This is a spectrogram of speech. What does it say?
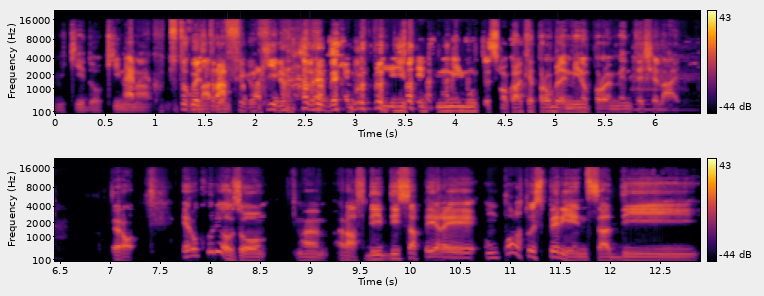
mi chiedo chi non eh, ha... Tutto quel traffico, chi non avrebbe? Un minuto, insomma, qualche problemino probabilmente ce l'hai. Però ero curioso, uh, Raf, di, di, sapere un po' la tua esperienza di,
